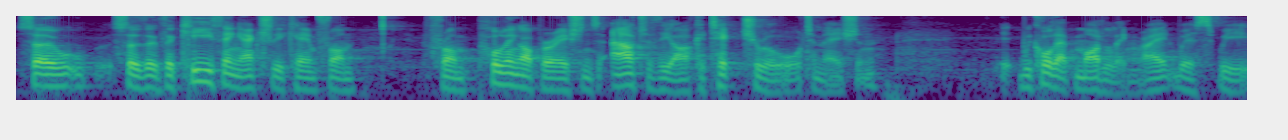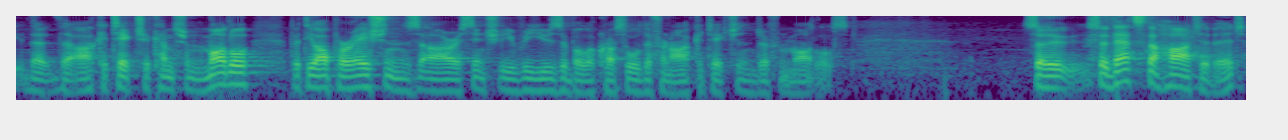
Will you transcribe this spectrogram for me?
So, so the, the key thing actually came from, from pulling operations out of the architectural automation. We call that modeling, right? Where we, the, the architecture comes from the model, but the operations are essentially reusable across all different architectures and different models. So, so that's the heart of it.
